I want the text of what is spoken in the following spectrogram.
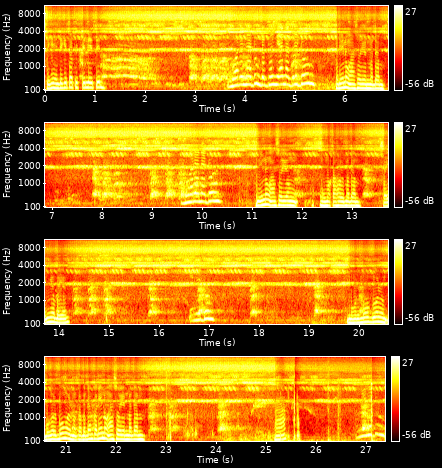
Sige, hindi kita pipilitin. Mora na dong. Daghan niya na dong. Kaninong aso yun, madam? Mora na dong. Kaninong aso yung umakahol, madam? Sa inyo ba yun? Ano dong? Bungol-bungol, bungol-bungol, magka madam. Kaninong aso yun, madam? Ha? Ayaw na dong.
